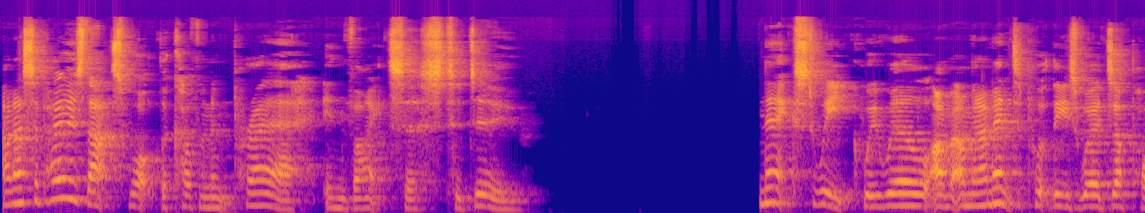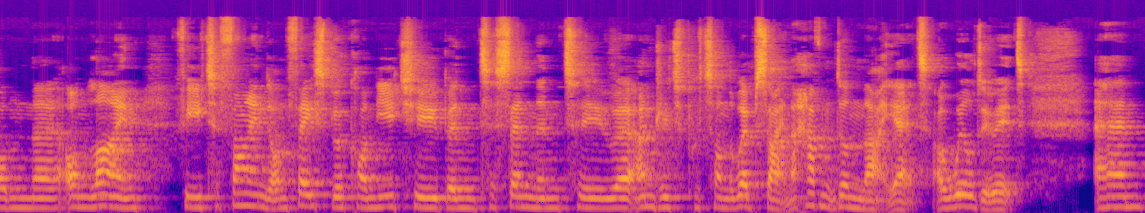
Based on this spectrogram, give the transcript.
And I suppose that's what the covenant prayer invites us to do. Next week we will. I mean, I meant to put these words up on online for you to find on Facebook, on YouTube, and to send them to uh, Andrew to put on the website. And I haven't done that yet. I will do it. Um,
